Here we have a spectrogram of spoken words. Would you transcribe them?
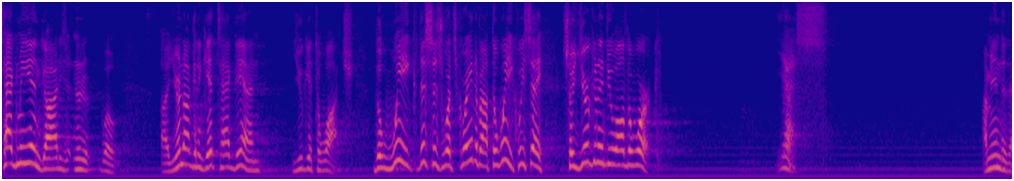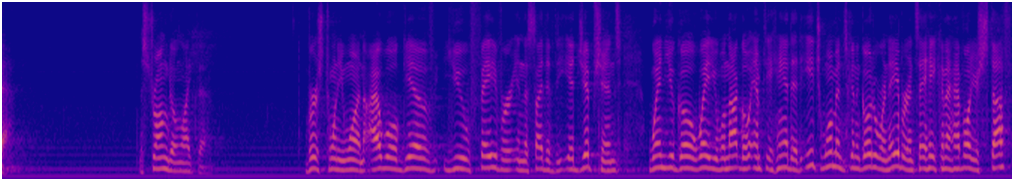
Tag me in, God. He said, No, no, well, uh, you're not going to get tagged in. You get to watch. The weak, this is what's great about the weak. We say, So you're going to do all the work. Yes. I'm into that. The strong don't like that. Verse 21 I will give you favor in the sight of the Egyptians when you go away, you will not go empty handed. Each woman's going to go to her neighbor and say, Hey, can I have all your stuff?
